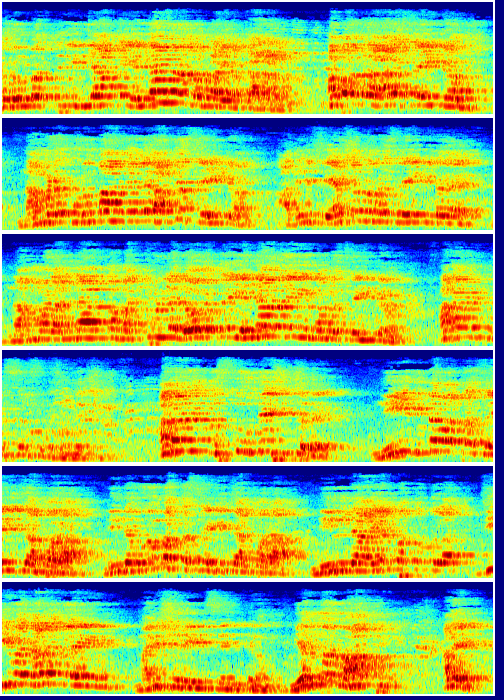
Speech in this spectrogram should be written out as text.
കുടുംബത്തിൽ ഇല്ലാത്ത എല്ലാവരും നമ്മുടെ അയൽക്കാരാണ്. അപ്പൊ നമ്മൾ ആരെ സ്നേഹിക്കണം? നമ്മുടെ കുടുംബാംഗങ്ങളെ ആദ്യം സ്നേഹിക്കണം. അതിനുശേഷം നമ്മൾ സ്നേഹിക്കേണ്ടത് നമ്മളല്ലാത്ത മറ്റുള്ള ലോകത്തെ എല്ലാവരെയും നമ്മൾ സ്നേഹിക്കണം. അതാണ് ക്രിസ്തുവിന്റെ സന്ദേശം. അതാണ് ക്രിസ്തു ഉദ്ദേശിച്ചത്. നീ നിന്നെ മാത്രം സ്നേഹിച്ചാൽ പോരാ. നിന്റെ കുടുംബത്തെ സ്നേഹിച്ചാൽ പോരാ. നിന്റെ അയൽപക്കത്തുള്ള ജീവജാലങ്ങളെയും മനുഷ്യരെയും സ്നേഹിക്കണം എന്തൊരു മഹത്വം അതെ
